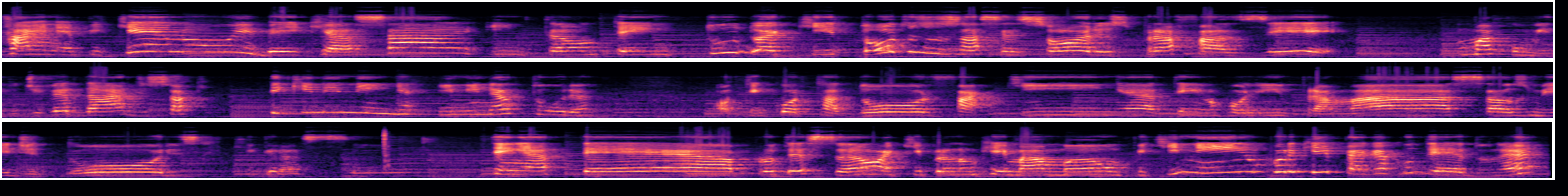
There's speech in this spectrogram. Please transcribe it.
Tiny é pequeno e bake é assar, então tem tudo aqui, todos os acessórios para fazer uma comida de verdade, só que pequenininha, em miniatura. Ó, tem cortador, faquinha, tem o rolinho para massa, os medidores, que gracinha. Tem até a proteção aqui para não queimar a mão, pequenininho, porque pega com o dedo, né?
